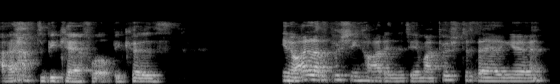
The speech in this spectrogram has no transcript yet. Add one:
I have to be careful because, you know, I love pushing hard in the gym. I push to failure.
